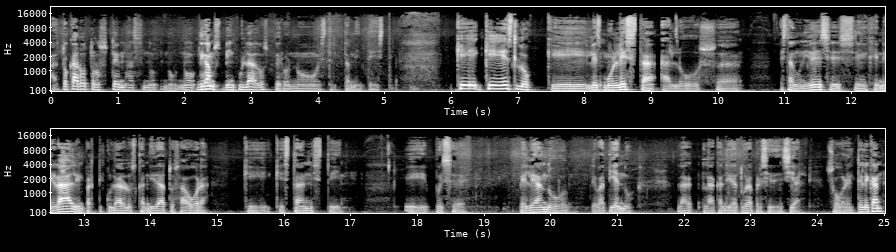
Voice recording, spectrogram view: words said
a tocar otros temas, no, no, no, digamos, vinculados, pero no estrictamente este. ¿Qué, qué es lo que les molesta a los eh, estadounidenses en general, en particular a los candidatos ahora que, que están este, eh, pues, peleando, debatiendo la, candidatura presidencial sobre el Telecán?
